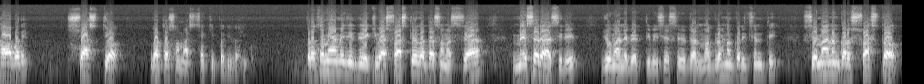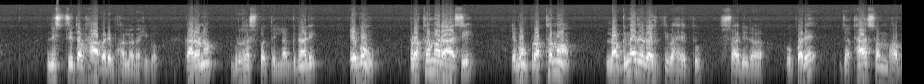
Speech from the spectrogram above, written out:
ଭାବରେ ସ୍ୱାସ୍ଥ୍ୟଗତ ସମସ୍ୟା କିପରି ରହିବ ପ୍ରଥମେ ଆମେ ଯଦି ଦେଖିବା ସ୍ୱାସ୍ଥ୍ୟଗତ ସମସ୍ୟା ମେଷ ରାଶିରେ ଯେଉଁମାନେ ବ୍ୟକ୍ତି ବିଶେଷ ଜନ୍ମଗ୍ରହଣ କରିଛନ୍ତି ସେମାନଙ୍କର ସ୍ୱାସ୍ଥ୍ୟ ନିଶ୍ଚିତ ଭାବରେ ଭଲ ରହିବ। କାରଣ ବୃହସ୍ପତି ଲଗ୍ନରେ ଏବଂ ପ୍ରଥମ ରାଶି ଏବଂ ପ୍ରଥମ ଲଗ୍ନରେ ରହିଥିବା ହେତୁ ଶରୀର ଉପରେ ଯଥାସମ୍ଭବ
